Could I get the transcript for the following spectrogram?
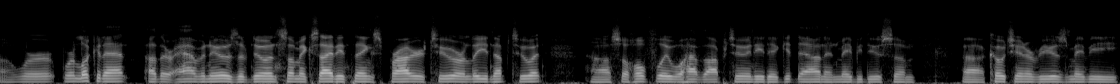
Uh, we're we're looking at other avenues of doing some exciting things prior to or leading up to it. Uh, so hopefully we'll have the opportunity to get down and maybe do some uh, coach interviews, maybe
